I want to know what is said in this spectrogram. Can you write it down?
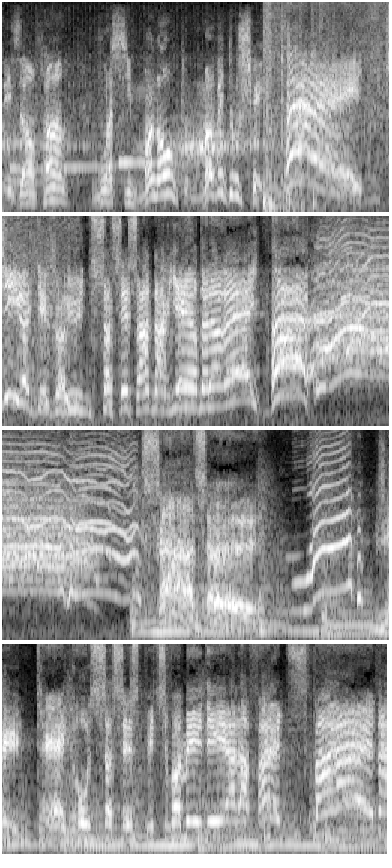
Les enfants, voici mon oncle mauvais touché. Hey! Qui a déjà eu une saucisse en arrière de l'oreille? Hein? Chanceux! J'ai une très grosse saucisse, puis tu vas m'aider à la faire disparaître!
